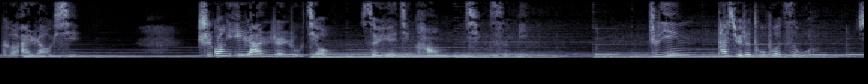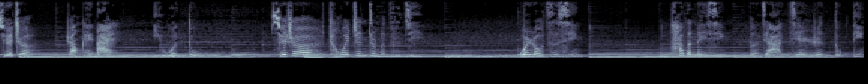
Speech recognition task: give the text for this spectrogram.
可爱绕膝。时光依然人如旧，岁月静好情似蜜。只因他学着突破自我，学着让给爱以温度，学着成为真正的自己，温柔自信。他的内心更加坚韧笃定，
